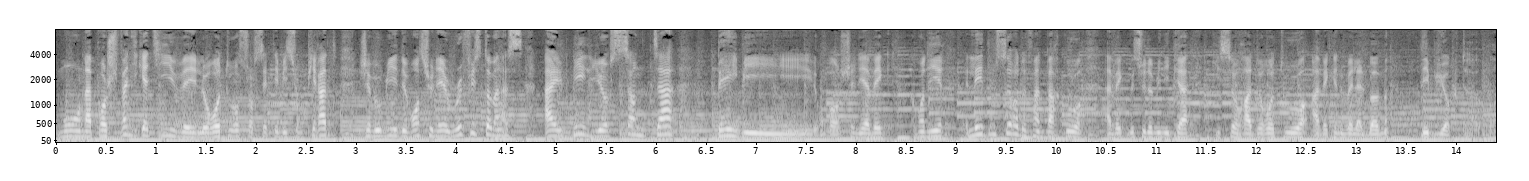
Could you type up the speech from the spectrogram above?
mon approche vindicative et le retour sur cette émission pirate. J'avais oublié de mentionner Rufus Thomas, I'll Be Your Santa Baby. On va enchaîner avec comment dire les douceurs de fin de parcours avec Monsieur Dominica qui sera de retour avec un nouvel album début octobre.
